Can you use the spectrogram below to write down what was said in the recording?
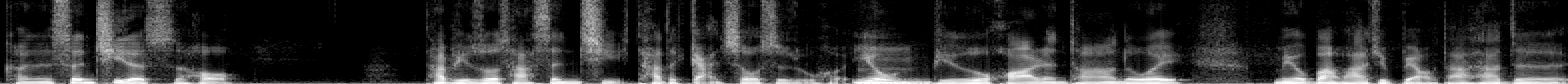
可能生气的时候，他比如说他生气，他的感受是如何？因为我们嗯比如说华人同样都会没有办法去表达他的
